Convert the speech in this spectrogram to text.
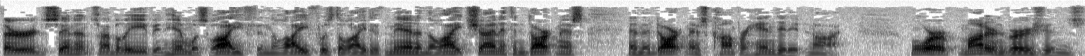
third sentence, I believe. In him was life, and the life was the light of men, and the light shineth in darkness, and the darkness comprehended it not. More modern versions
